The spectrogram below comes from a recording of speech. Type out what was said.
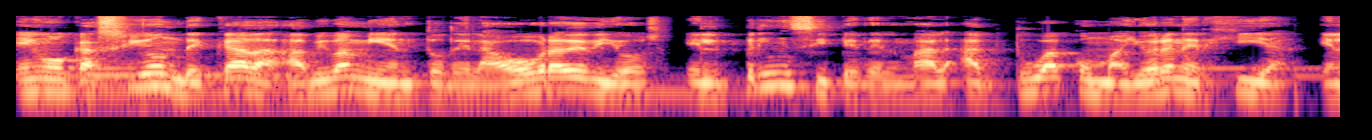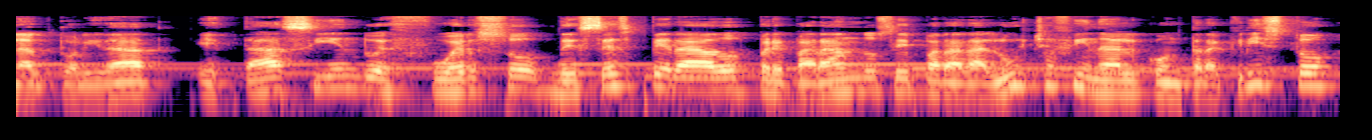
En ocasión de cada avivamiento de la obra de Dios, el príncipe del mal actúa con mayor energía. En la actualidad, está haciendo esfuerzos desesperados preparándose para la lucha final contra Cristo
